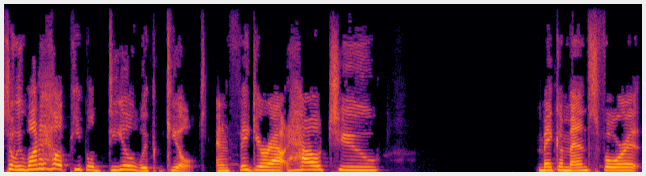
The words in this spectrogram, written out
so we want to help people deal with guilt and figure out how to make amends for it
